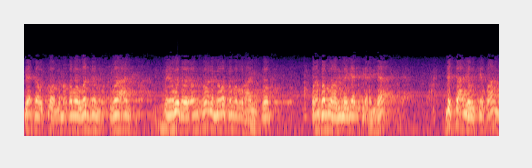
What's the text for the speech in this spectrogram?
في أكثر الصور لما صوروا غدا وسواعا. ويهود والعنصر لما صوروا هذه الصور ونصبوها في مجالس أهلها دس عليهم الشيطان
